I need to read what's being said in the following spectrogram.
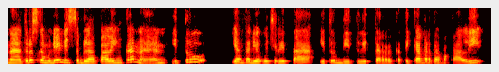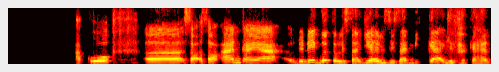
Nah, terus kemudian di sebelah paling kanan itu yang tadi aku cerita, itu di Twitter. Ketika pertama kali aku uh, sok-sokan kayak udah deh gue tulis aja MC Sandika gitu kan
